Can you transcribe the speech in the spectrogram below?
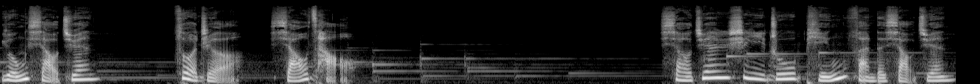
咏小娟，作者小草。小娟是一株平凡的小娟，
